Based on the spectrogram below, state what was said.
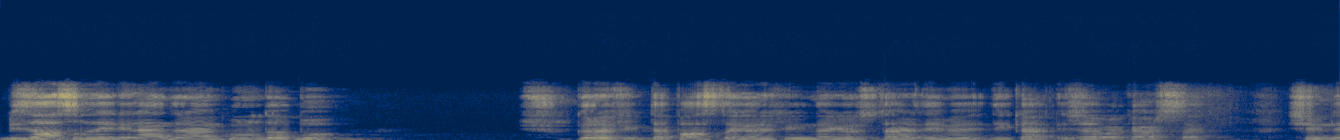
Bizi asıl ilgilendiren konu da bu. Şu grafikte, pasta grafiğinde gösterdiğime dikkatlice bakarsak Şimdi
